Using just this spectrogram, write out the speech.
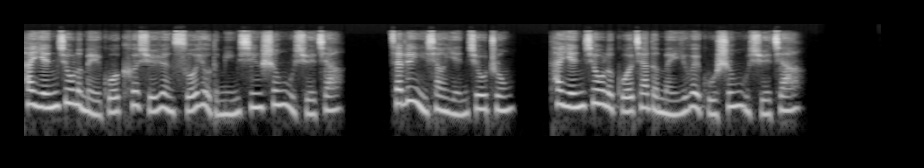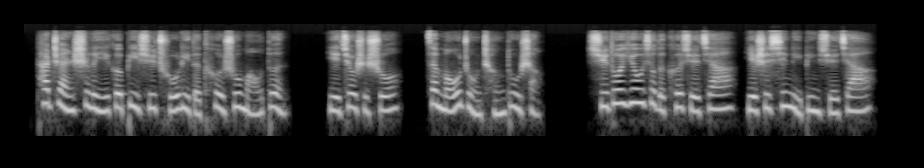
他研究了美国科学院所有的明星生物学家；在另一项研究中，他研究了国家的每一位古生物学家。他展示了一个必须处理的特殊矛盾，也就是说，在某种程度上，许多优秀的科学家也是心理病学家。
